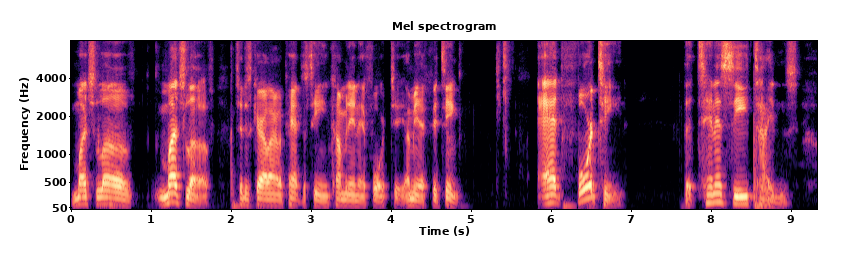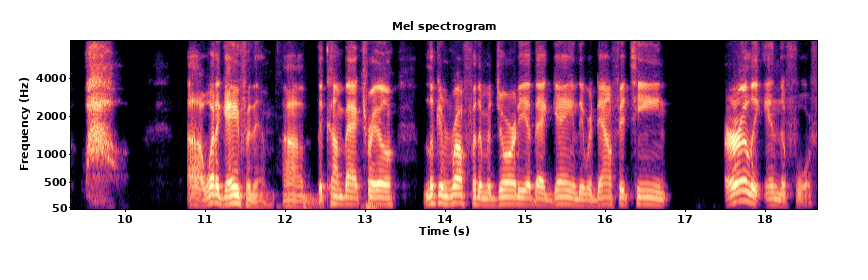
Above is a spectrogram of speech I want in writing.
much love much love to this Carolina Panthers team coming in at 14. I mean, at 15. At 14, the Tennessee Titans. Wow. Uh, what a game for them. Uh, the comeback trail looking rough for the majority of that game. They were down 15 early in the fourth.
